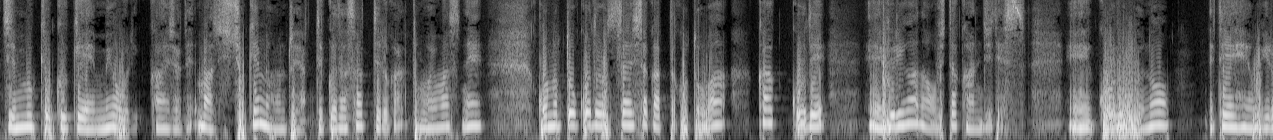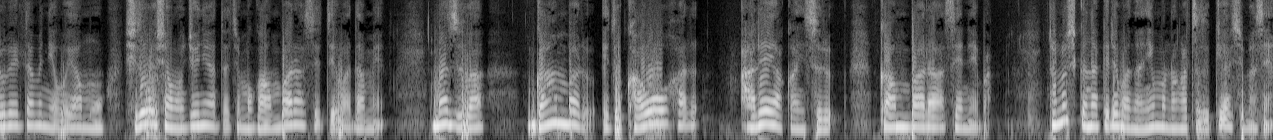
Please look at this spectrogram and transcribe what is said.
事務局系妙理、感謝で、まあ一生懸命本当やってくださってるからと思いますね。この投稿でお伝えしたかったことは、カッコで、えー、振り仮名をした感じです。えー、ゴルフの底辺を広げるために親も指導者もジュニアたちも頑張らせてはダメ。まずは、頑張る。えっと、顔を晴れやかにする。頑張らせねば。楽しくなければ何も長続きはしません。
